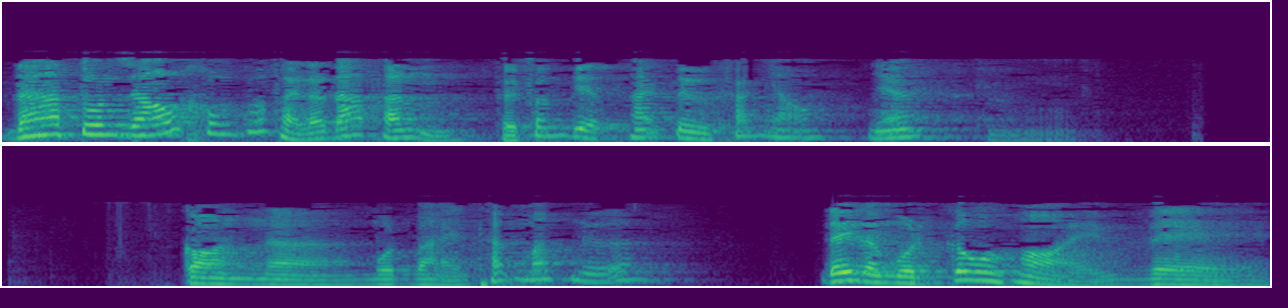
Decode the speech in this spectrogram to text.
Đa tôn giáo không có phải là đa thần phải phân biệt hai từ khác nhau nhé. Còn à, một vài thắc mắc nữa. Đây là một câu hỏi về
